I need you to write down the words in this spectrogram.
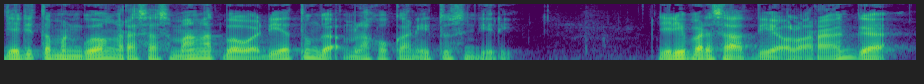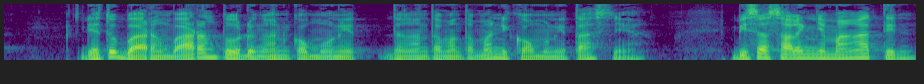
Jadi teman gue ngerasa semangat bahwa dia tuh nggak melakukan itu sendiri. Jadi pada saat dia olahraga, dia tuh bareng-bareng tuh dengan komunit dengan teman-teman di komunitasnya. Bisa saling nyemangatin.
